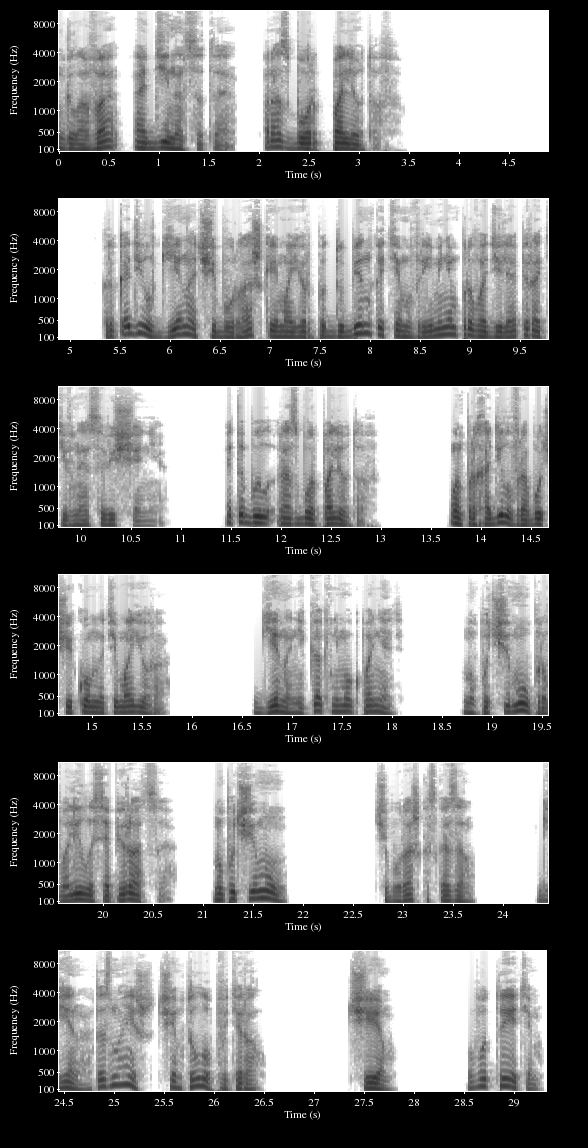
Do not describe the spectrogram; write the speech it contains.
Глава одиннадцатая. Разбор полетов. Крокодил Гена, Чебурашка и майор Поддубенко тем временем проводили оперативное совещание. Это был разбор полетов. Он проходил в рабочей комнате майора. Гена никак не мог понять. Ну почему провалилась операция? Ну почему? Чебурашка сказал. Гена, ты знаешь, чем ты лоб вытирал? Чем? Вот этим.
